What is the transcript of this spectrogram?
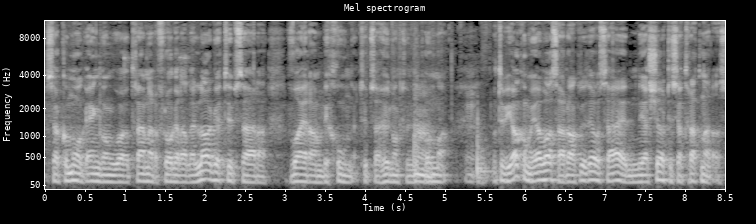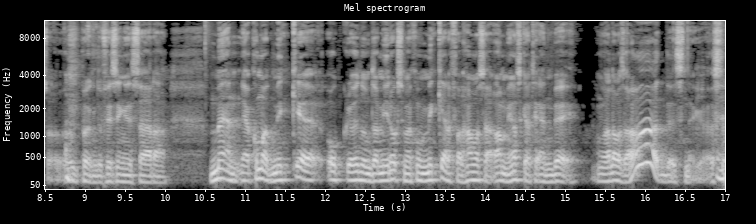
Så jag kommer ihåg en gång vår tränare frågade alla i laget typ såhär, vad är era ambitioner? Typ såhär, hur långt vill ni komma? Och typ jag kommer, jag var såhär rakt ut, jag var såhär, jag kör tills jag tröttnar alltså. Punkt, det finns ingen såhär men jag kommer att Micke, och jag vet inte om Damir också, men jag kommer Micke i alla fall, han var såhär, ah, men jag ska till NBA. Och alla var såhär, ah this nigga. Så,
